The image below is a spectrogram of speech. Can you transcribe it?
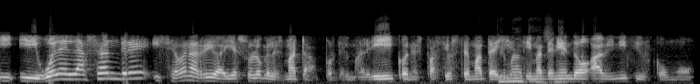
Y, y huelen la sangre y se van arriba y eso es lo que les mata, porque el Madrid con espacios te mata Te y encima sí. teniendo a Vinicius como,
